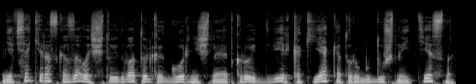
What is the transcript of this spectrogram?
Мне всякий раз казалось, что едва только горничная откроет дверь, как я, которому душно и тесно,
